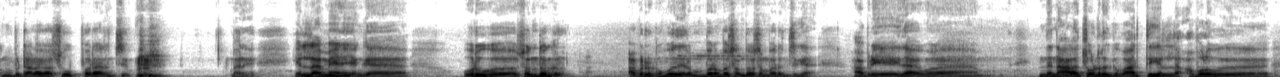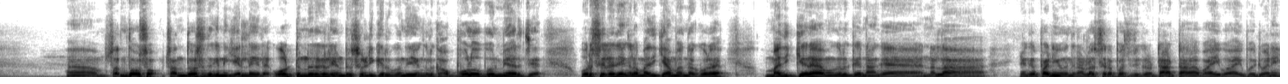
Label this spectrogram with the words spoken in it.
ரொம்ப அழகாக சூப்பராக இருந்துச்சு. பாருங்க எல்லாமே எங்கள் ஒரு சொந்தங்கள். அப்படி இருக்கும்போது ரொம்ப ரொம்ப சந்தோஷமாக இருந்துச்சுங்க. அப்படி இதாக இந்த நாளை சொல்கிறதுக்கு வார்த்தைகள் இல்லை. அவ்வளவு சந்தோஷம். சந்தோஷத்துக்கு இன்றைக்கி எல்லை இல்லை. ஓட்டுநர்கள் என்று சொல்லிக்கிறதுக்கு வந்து எங்களுக்கு அவ்வளோ பெருமையாக இருந்துச்சு. ஒரு சிலர் எங்களை மதிக்காமல் இருந்தால் கூட மதிக்கிறவங்களுக்கு நாங்கள் நல்லா எங்கள் பணி வந்து நல்லா சிறப்பாக செஞ்சுக்கிறோம் டாட்டா பாய் பாய் போயிட்டு வானே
